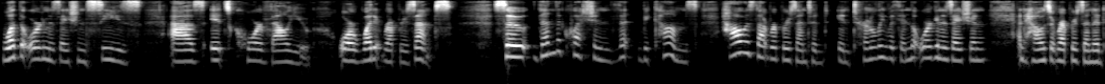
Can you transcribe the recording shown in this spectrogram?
what the organization sees as its core value or what it represents. So then the question that becomes, how is that represented internally within the organization and how is it represented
